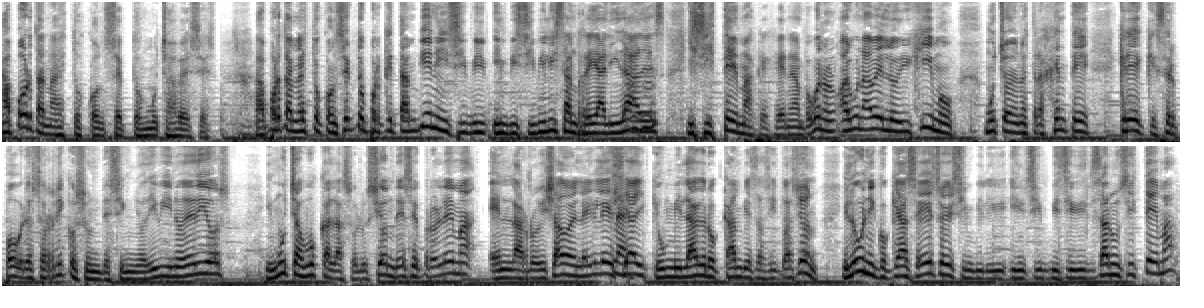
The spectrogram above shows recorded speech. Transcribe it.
aportan a estos conceptos muchas veces. Aportan a estos conceptos porque también invisibilizan realidades y sistemas que generan. Pero Bueno, alguna vez lo dijimos, mucho de nuestra gente cree que ser pobre o ser rico es un designio divino de Dios. Y muchas buscan la solución de ese problema en la arrodillado en la iglesia Claro. y que un milagro cambie esa situación. Y lo único que hace eso es invisibilizar un sistema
